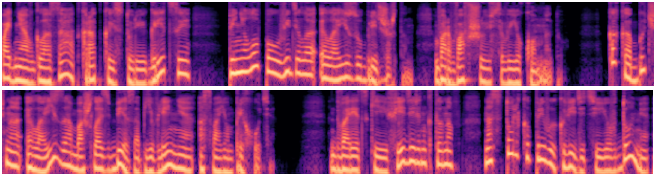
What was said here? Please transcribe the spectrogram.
Подняв глаза от краткой истории Греции, Пенелопа увидела Элоизу Бриджертон, ворвавшуюся в ее комнату. Как обычно, Элоиза обошлась без объявления о своем приходе. Дворецкий Федерингтонов настолько привык видеть ее в доме,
